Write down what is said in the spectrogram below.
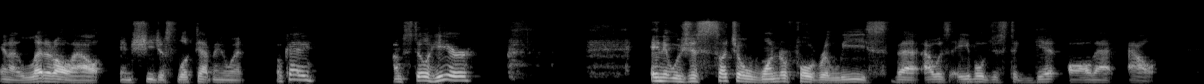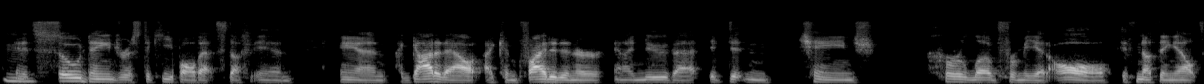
And I let it all out. And she just looked at me and went, okay, I'm still here. and it was just such a wonderful release that I was able just to get all that out. Mm. And it's so dangerous to keep all that stuff in. And I got it out. I confided in her, and I knew that it didn't change her love for me at all. If nothing else,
